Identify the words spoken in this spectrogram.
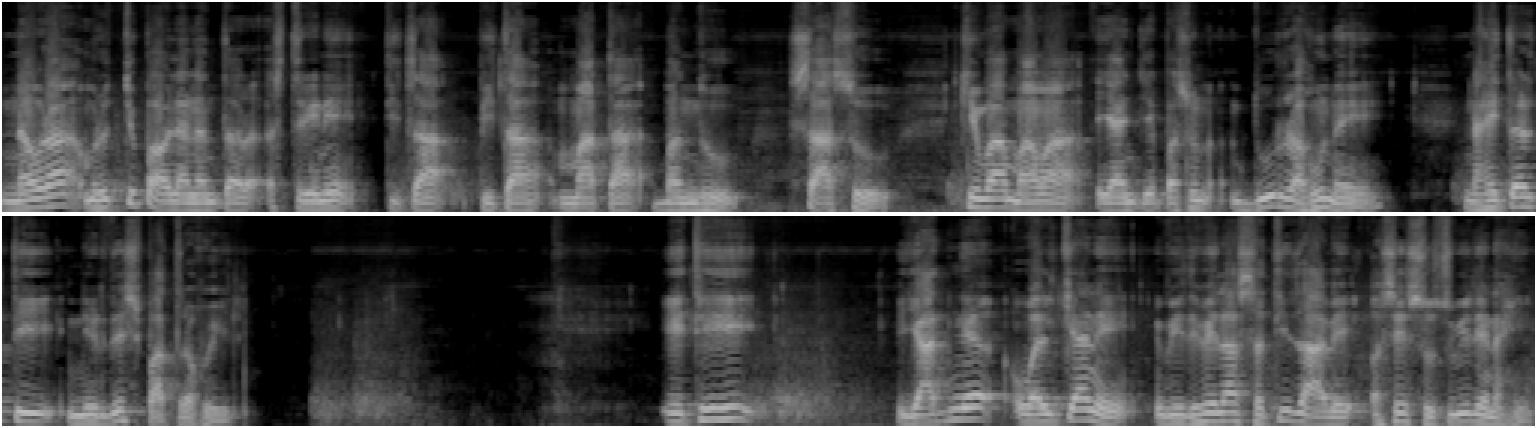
नवरा मृत्यू पावल्यानंतर स्त्रीने तिचा पिता माता बंधू सासू किंवा मामा यांचेपासून दूर राहू नये नाहीतर ती निर्देश पात्र होईल. येथेही याज्ञवल्क्याने विधवेला सती जावे असे सुचविले नाही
